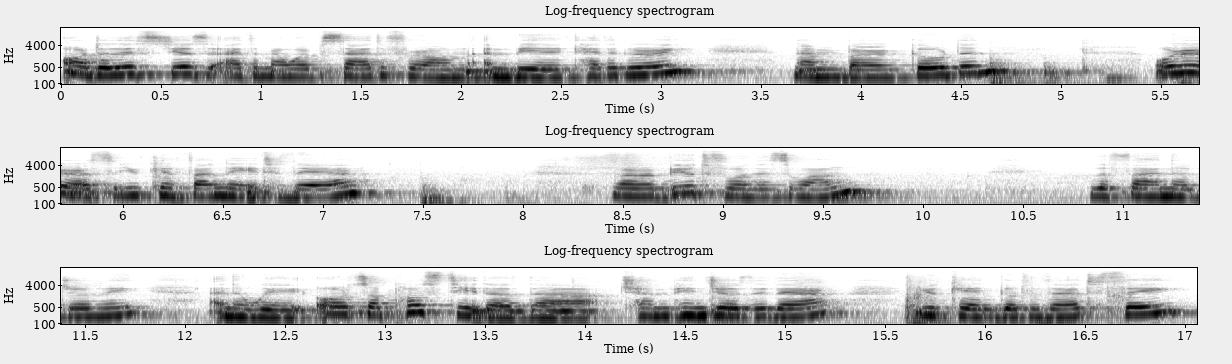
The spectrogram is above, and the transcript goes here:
Order this jersey at my website from NBA category, number golden. Warriors, you can find it there. Very beautiful, this one. The final jersey, and we also posted the champion jersey there. You can go to that see.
